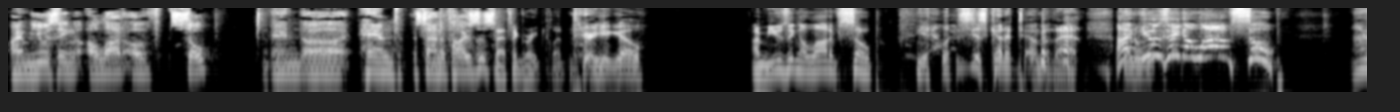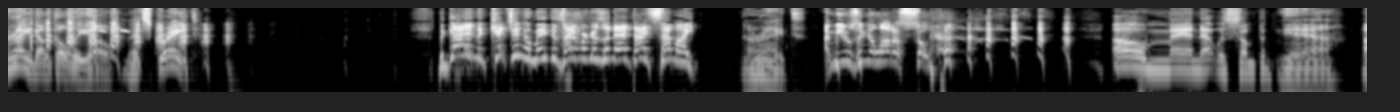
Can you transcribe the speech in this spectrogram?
I'm using a lot of soap and uh, hand sanitizers. That's a great clip. There you go. I'm using a lot of soap. Yeah, let's just cut it down to that. I'm And- using a lot of soap. All right, Uncle Leo. That's great. The guy in the kitchen who made this hamburger's an anti-Semite. All right. I'm using a lot of soap. Oh man, that was something. Yeah. Uh,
